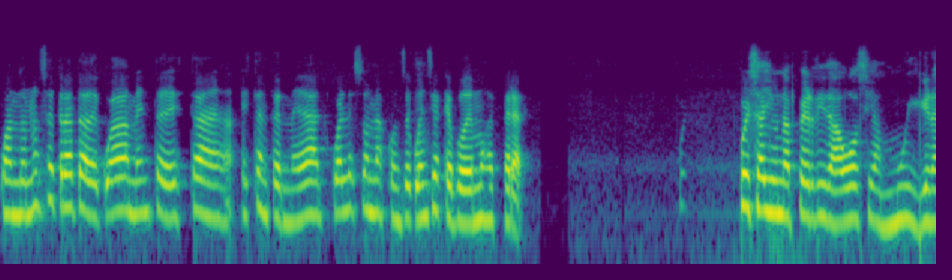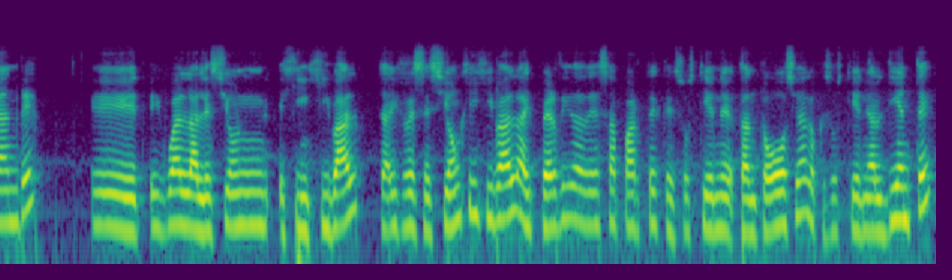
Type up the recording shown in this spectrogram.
cuando no se trata adecuadamente de esta, esta enfermedad, ¿cuáles son las consecuencias que podemos esperar? Pues hay una pérdida ósea muy grande, eh, igual la lesión gingival, hay recesión gingival, hay pérdida de esa parte que sostiene tanto ósea, lo que sostiene al diente.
